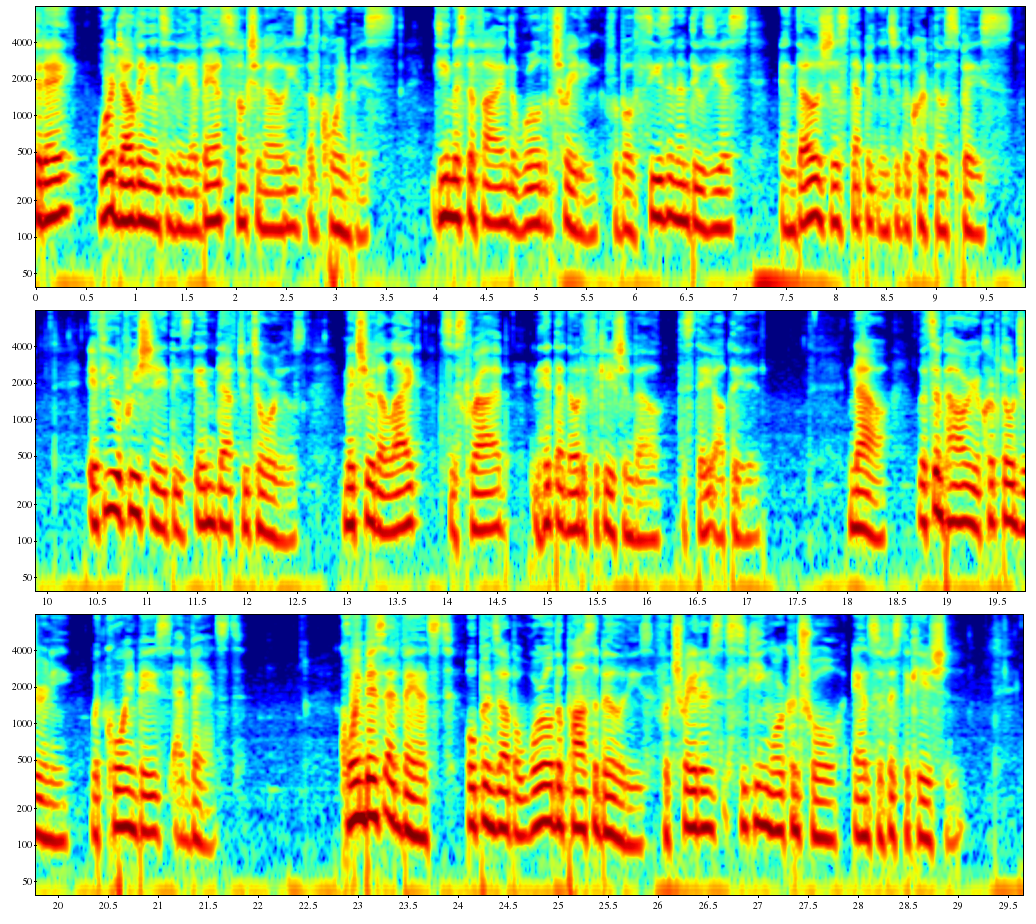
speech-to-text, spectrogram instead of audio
Today, we're delving into the advanced functionalities of Coinbase, demystifying the world of trading for both seasoned enthusiasts and those just stepping into the crypto space. If you appreciate these in-depth tutorials, make sure to like, subscribe, and hit that notification bell to stay updated. Now, let's empower your crypto journey with Coinbase Advanced. Coinbase Advanced opens up a world of possibilities for traders seeking more control and sophistication.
